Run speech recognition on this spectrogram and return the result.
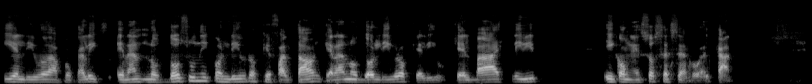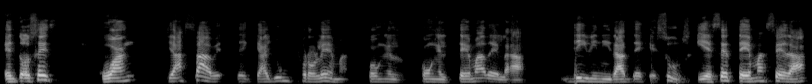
y el libro de Apocalipsis. Eran los dos únicos libros que faltaban, que eran los dos libros que él, que él va a escribir y con eso se cerró el canon. Entonces, Juan ya sabe de que hay un problema con el, con el tema de la divinidad de Jesús y ese tema se da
